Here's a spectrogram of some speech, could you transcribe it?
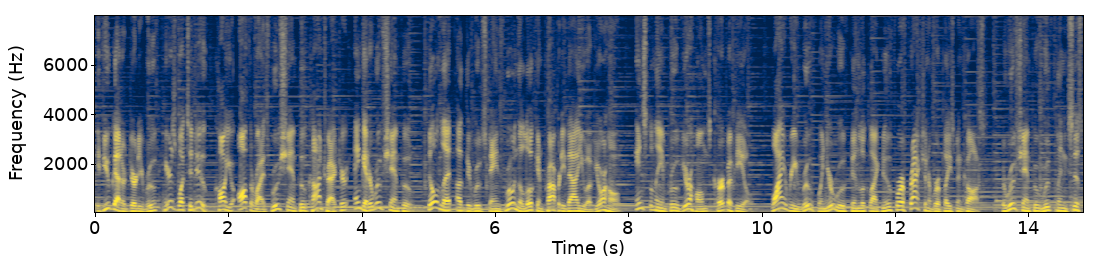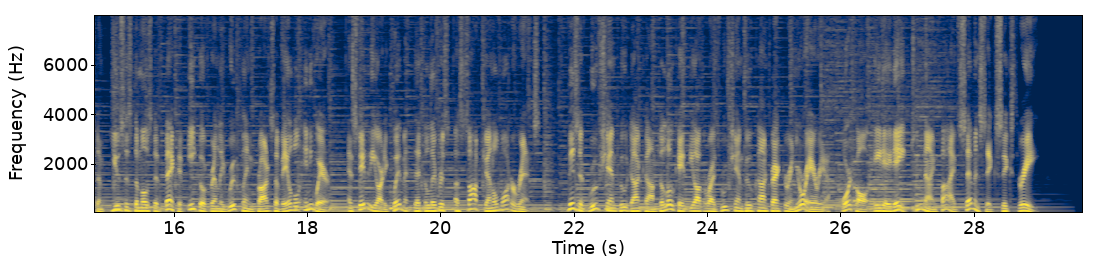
If you've got a dirty roof, here's what to do. Call your authorized roof shampoo contractor and get a roof shampoo. Don't let ugly roof stains ruin the look and property value of your home. Instantly improve your home's curb appeal. Why re-roof when your roof can look like new for a fraction of replacement cost? The Roof Shampoo Roof Cleaning System uses the most effective, eco-friendly roof cleaning products available anywhere and state-of-the-art equipment that delivers a soft, gentle water rinse. Visit roofshampoo.com to locate the authorized roof shampoo contractor in your area or call 888 295 7663.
